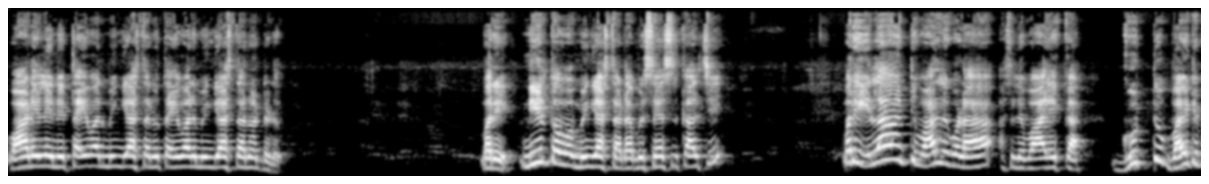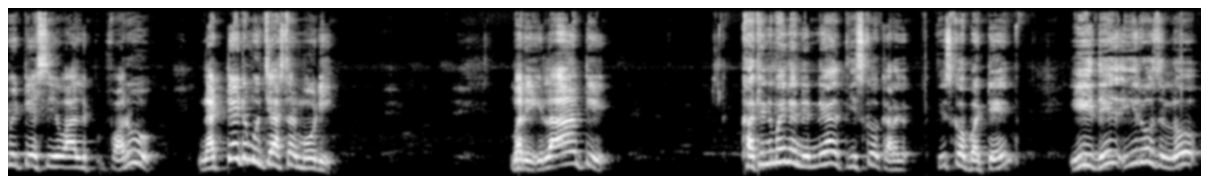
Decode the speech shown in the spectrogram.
వాడేలేని తైవాన్ మింగేస్తాను తైవాన్ మింగేస్తాను అంటాడు. మరి నీళ్ళతో మింగేస్తాడా మిసైల్స్ కాల్చి? మరి ఇలాంటి వాళ్ళు కూడా అసలు వారి యొక్క గుట్టు బయట పెట్టేసి వాళ్ళ పరువు నట్టేట ముంచేస్తాడు మోడీ. మరి ఇలాంటి కఠినమైన నిర్ణయాలు తీసుకోగల తీసుకోబట్టే ఈ దే ఈ రోజుల్లో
